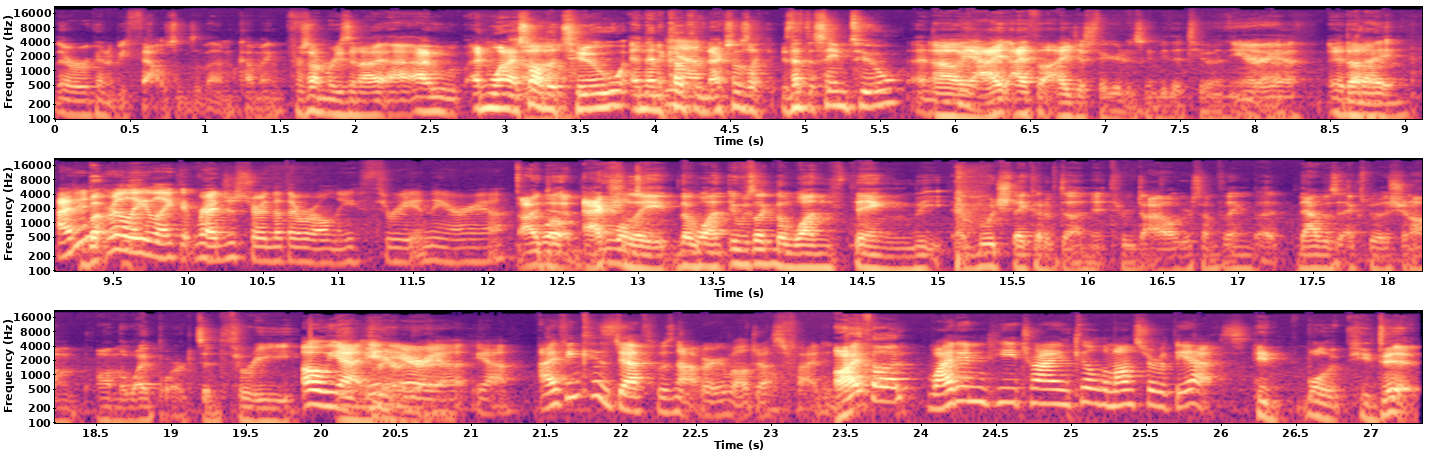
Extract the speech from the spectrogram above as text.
there were going to be thousands of them coming. For some reason, I, I, I and when I saw Oh. the two, and then it cut Yeah. to the next one, I was like, "Is that the same two? And Oh yeah, I, I thought I just figured it was gonna be the two in the Yeah. area. It, but um, I I didn't But- really like register that there were only three in the area. I well, did actually the one it was like the one thing the, which they could have done it through dialogue or something, but that was exposition on on the whiteboard. It said three. Oh yeah, the in area. Yeah, I think his death was not very well justified. I thought Why didn't he try and kill the monster with the axe? He well, he did.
